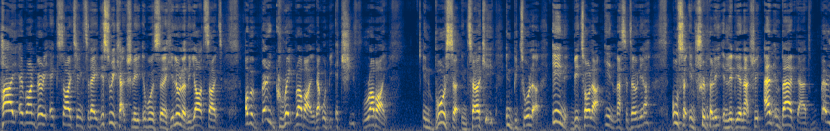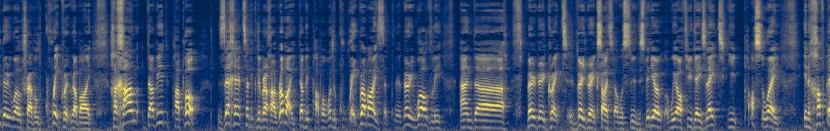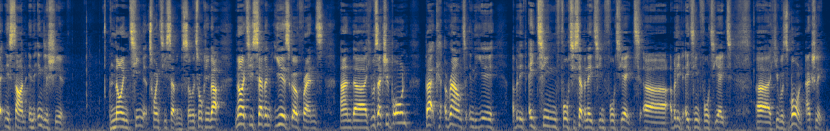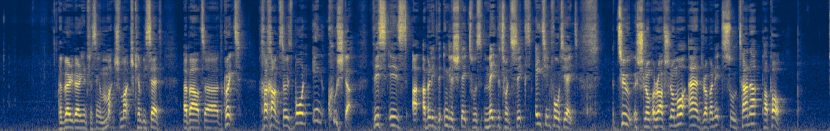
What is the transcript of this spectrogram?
Hi everyone, very exciting today. This week actually, it was uh, Hilula, the yahrzeit of a very great rabbi that would be a chief rabbi in Bursa in Turkey, in Bitola, in Bitola in Macedonia, also in Tripoli in Libya naturally, and in Baghdad. Very, very well traveled, great, great rabbi, Chacham David Papo. Zecher Tzadik Libracha, Rabbi David Papo, one of the great rabbis, very worldly and uh, very, very great. Very, very excited I was to do this video. We are a few days late. He passed away in Chaf Bet Nissan in the English year 1927. So we're talking about 97 years ago, friends. And uh, he was actually born back around in the year, I believe, 1847, 1848. Uh, I believe 1848. Uh, he was born, actually very, very interesting. And much, much can be said about uh, the great Chacham. So he's born in Kushta. This is, uh, I believe, the English date was May the 26th, 1848, to Shlom, Rav Shlomo and Rabbanit Sultana Papo.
